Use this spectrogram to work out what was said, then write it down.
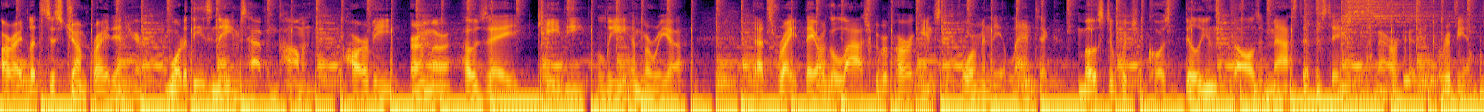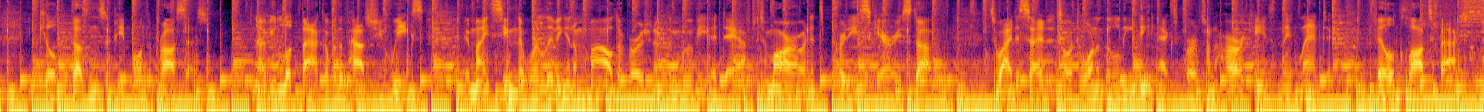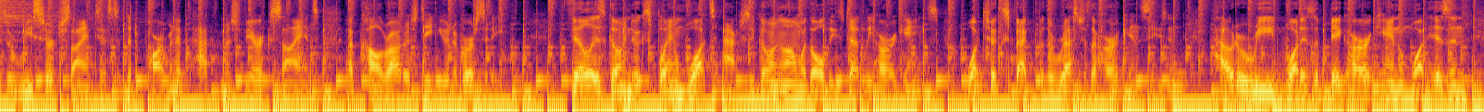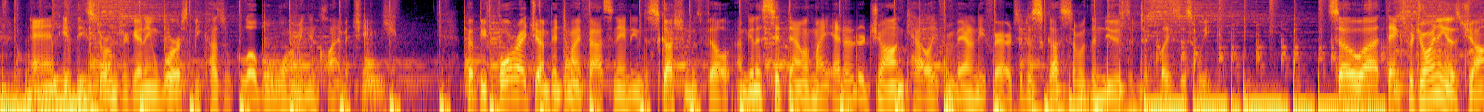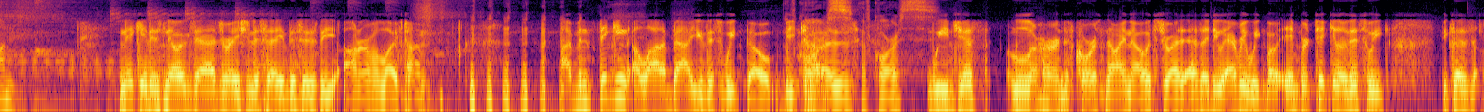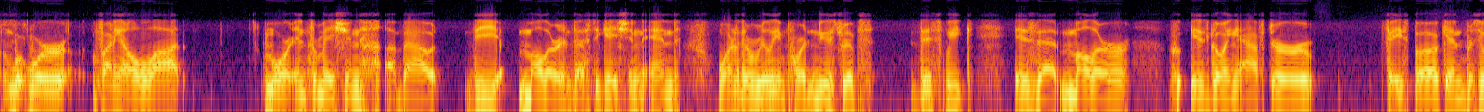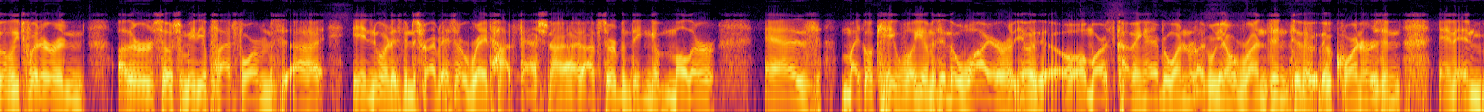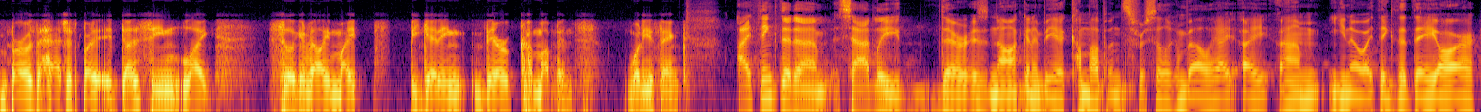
All right, let's just jump right in here. What do these names have in common? Harvey, Irma, Jose, Katia, Lee, and Maria. That's right, they are the last group of hurricanes to form in the Atlantic, most of which have caused billions of dollars in mass devastation in America and the Caribbean and killed dozens of people in the process. Now, if you look back over the past few weeks, it might seem that we're living in a milder version of the movie A Day After Tomorrow, and it's pretty scary stuff. So I decided to talk to one of the leading experts on hurricanes in the Atlantic, Phil Klotzbach, who's a research scientist at the Department of Atmospheric Science at Colorado State University. Phil is going to explain what's actually going on with all these deadly hurricanes, what to expect for the rest of the hurricane season, how to read what is a big hurricane and what isn't, and if these storms are getting worse because of global warming and climate change. But before I jump into my fascinating discussion with Phil, I'm going to sit down with my editor, John Kelly from Vanity Fair, to discuss some of the news that took place this week. So, uh, thanks for joining us, John. Nick, it is no exaggeration to say this is the honor of a lifetime. I've been thinking a lot about you this week, though, because of course, of course. we just learned, of course, no, I know it's true, as I do every week, but in particular this week, because we're finding out a lot more information about the Mueller investigation. And one of the really important news drips this week is that Mueller is going after Facebook and presumably Twitter and other social media platforms uh, in what has been described as a red hot fashion. I, I've sort of been thinking of Mueller as Michael K. Williams in The Wire. You know, Omar's coming, and everyone like you know runs into the, the corners and and and burrows the hatchets. But it does seem like Silicon Valley might be getting their comeuppance. What do you think? I think that um, sadly there is not going to be a comeuppance for Silicon Valley. I, I um, you know, I think that they are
